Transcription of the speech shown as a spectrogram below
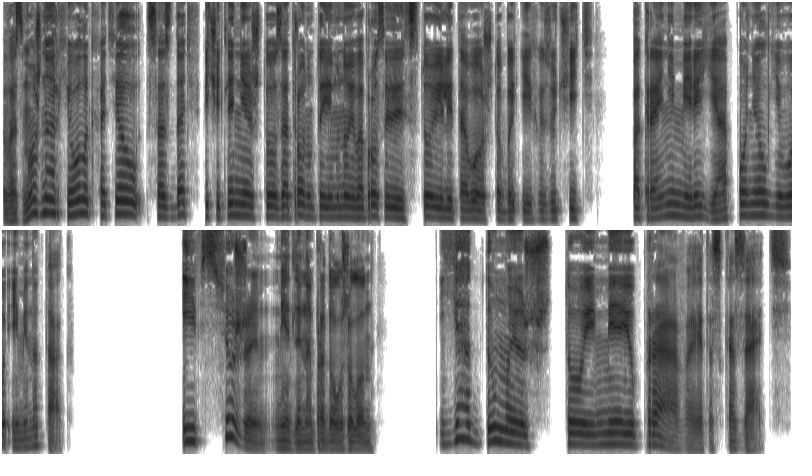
Возможно, археолог хотел создать впечатление, что затронутые мной вопросы стоили того, чтобы их изучить. По крайней мере, я понял его именно так. «И все же», — медленно продолжил он, «я думаю, что имею право это сказать.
